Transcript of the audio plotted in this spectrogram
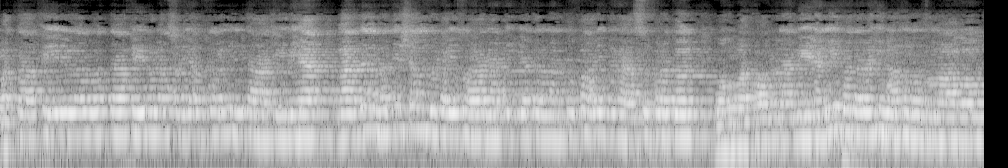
والتاخير والتاخير الاصل أفضل من تعجيلها. ما دامت الشمس بيضاء نقية لم تخالفها صفرة وهو قول أبي حنيفة رحمه الله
